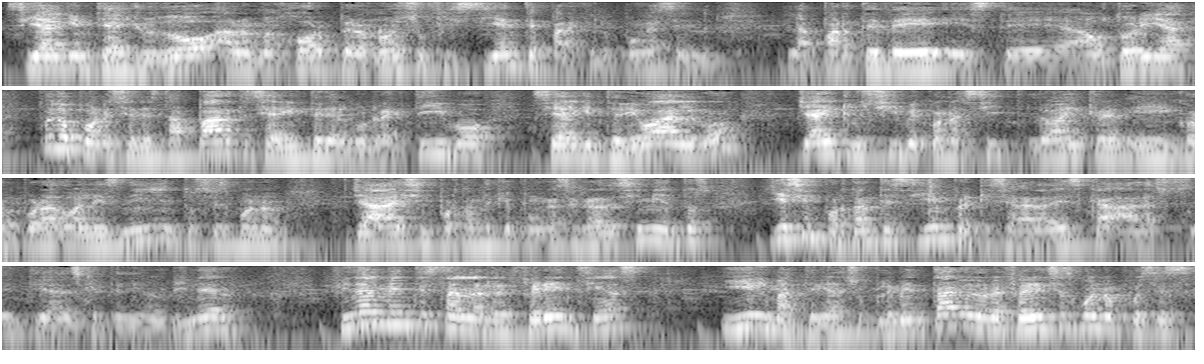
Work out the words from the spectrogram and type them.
si alguien te ayudó a lo mejor pero no es suficiente para que lo pongas en la parte de este, autoría, pues lo pones en esta parte, si alguien te dio algún reactivo, si alguien te dio algo, ya inclusive con así lo ha incorporado al SNI, entonces bueno, ya es importante que pongas agradecimientos y es importante siempre que se agradezca a las entidades que te dieron dinero. Finalmente están las referencias, y el material suplementario. Las referencias, bueno, pues es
